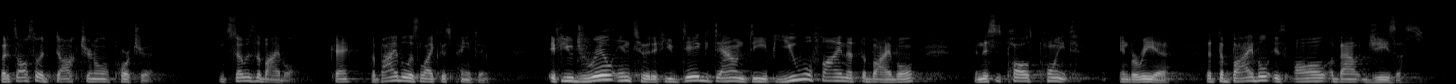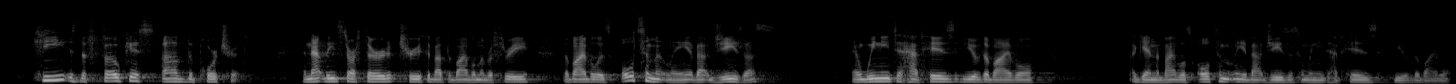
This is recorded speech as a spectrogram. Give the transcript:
but it's also a doctrinal portrait. And so is the Bible, okay? The Bible is like this painting. If you drill into it, if you dig down deep, you will find that the Bible, and this is Paul's point in Berea, that the Bible is all about Jesus. He is the focus of the portrait. And that leads to our third truth about the Bible, number three. The Bible is ultimately about Jesus, and we need to have his view of the Bible. Again, the Bible is ultimately about Jesus, and we need to have his view of the Bible.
